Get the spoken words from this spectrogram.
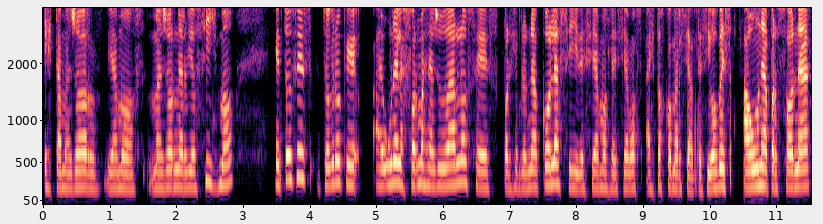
esta mayor, digamos, mayor nerviosismo. Entonces, yo creo que alguna de las formas de ayudarlos es, por ejemplo, en una cola, si decíamos, le decíamos a estos comerciantes, si vos ves a una persona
